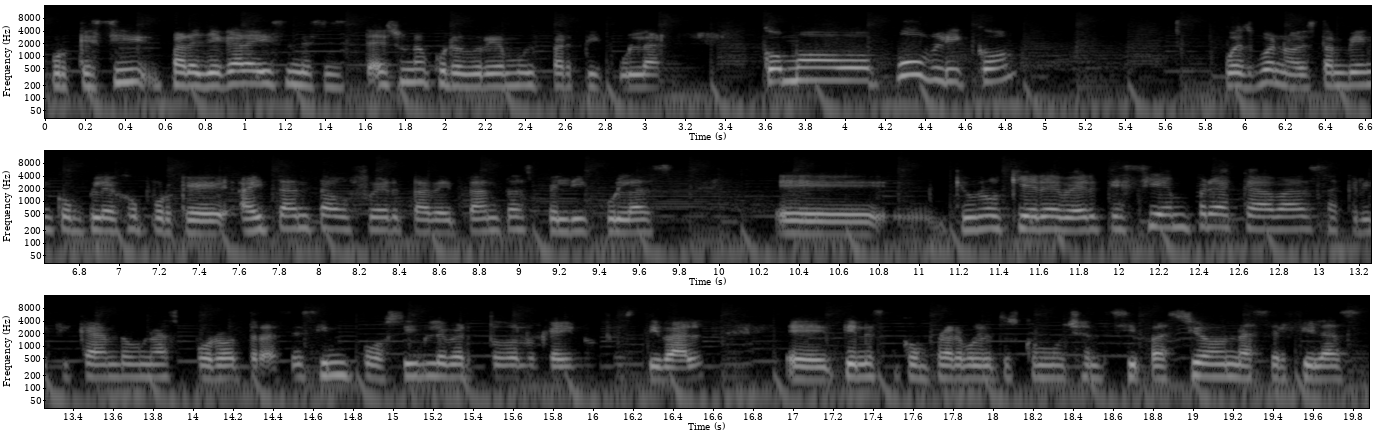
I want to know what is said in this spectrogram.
porque sí, para llegar ahí se necesita, es una curaduría muy particular. Como público, pues bueno, es también complejo porque hay tanta oferta de tantas películas eh, que uno quiere ver que siempre acaba sacrificando unas por otras. Es imposible ver todo lo que hay en un festival. Eh, tienes que comprar boletos con mucha anticipación, hacer filas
